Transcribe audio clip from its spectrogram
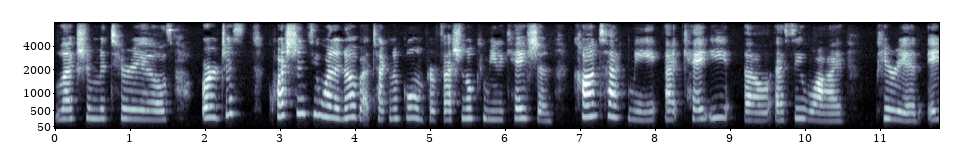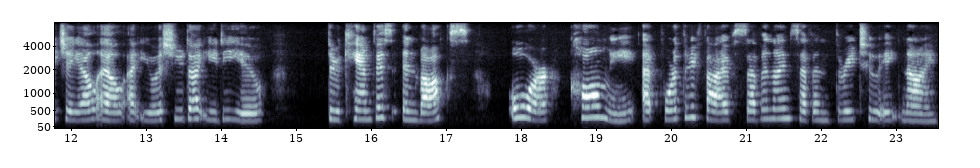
lecture materials, or just questions you want to know about technical and professional communication, contact me at kelsey period H-A-L-L at usu.edu through Canvas inbox or call me at 435-797-3289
